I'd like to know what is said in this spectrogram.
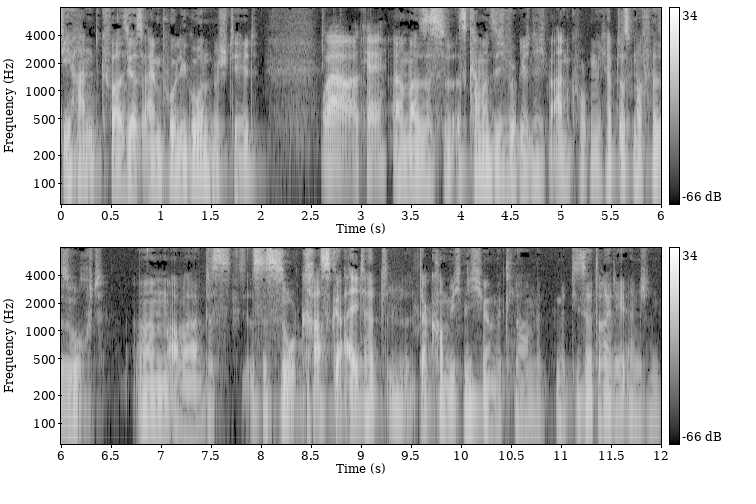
die Hand quasi aus einem Polygon besteht. Wow, okay. Ähm, also das, das kann man sich wirklich nicht mehr angucken. Ich habe das mal versucht, ähm, aber das, es ist so krass gealtert, Mhm. da komme ich nicht mehr mit klar mit, mit dieser 3D-Engine.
